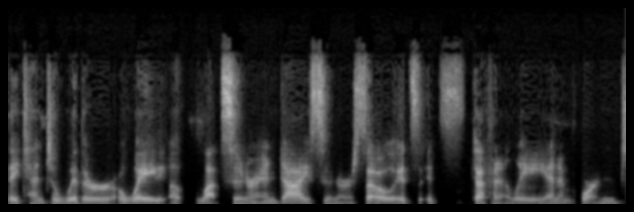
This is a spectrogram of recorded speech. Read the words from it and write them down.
they tend to wither away a lot sooner and die sooner so it's it's definitely an important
